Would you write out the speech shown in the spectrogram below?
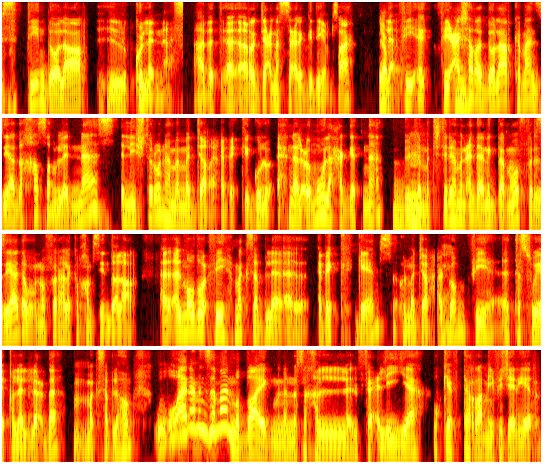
60 دولار لكل الناس. هذا رجعنا السعر القديم صح؟ Yep. لا في في 10 دولار كمان زيادة خصم للناس اللي يشترونها من متجر Epic يقولوا إحنا العمولة حقتنا. لما تشتريها من عندنا نقدر نوفر زيادة ونوفرها لك ب 50 دولار الموضوع فيه مكسب ل Epic Games والمتجر حقهم فيه تسويق للعبة مكسب لهم. وأنا من زمان متضايق من النسخ الفعلية وكيف ترمي في جرير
